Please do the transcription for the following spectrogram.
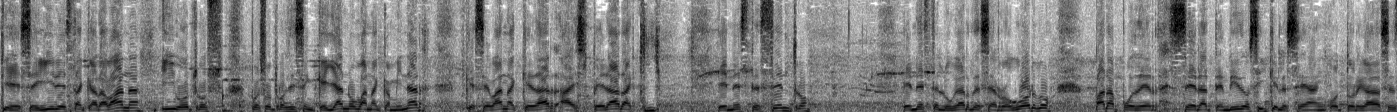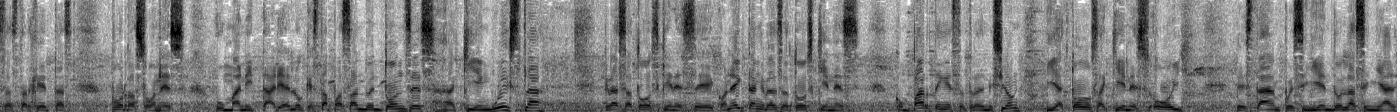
que seguir esta caravana y otros pues otros dicen que ya no van a caminar, que se van a quedar a esperar aquí en este centro en este lugar de Cerro Gordo para poder ser atendidos y que les sean otorgadas estas tarjetas por razones humanitarias. Es lo que está pasando entonces aquí en Huixla. Gracias a todos quienes se conectan, gracias a todos quienes comparten esta transmisión y a todos a quienes hoy están pues siguiendo la señal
